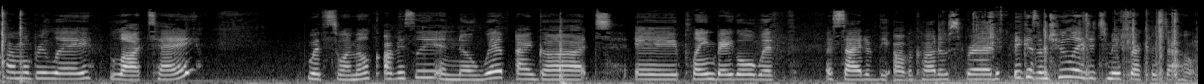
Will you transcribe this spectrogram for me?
caramel brulee latte with soy milk, obviously, and no whip. I got a plain bagel with a side of the avocado spread because I'm too lazy to make breakfast at home.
